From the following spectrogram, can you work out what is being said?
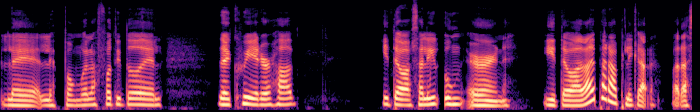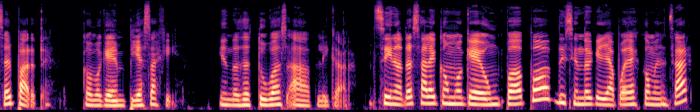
les pongo la fotito del, del Creator Hub y te va a salir un Earn y te va a dar para aplicar, para ser parte. Como que empieza aquí y entonces tú vas a aplicar. Si no te sale como que un pop-up diciendo que ya puedes comenzar,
